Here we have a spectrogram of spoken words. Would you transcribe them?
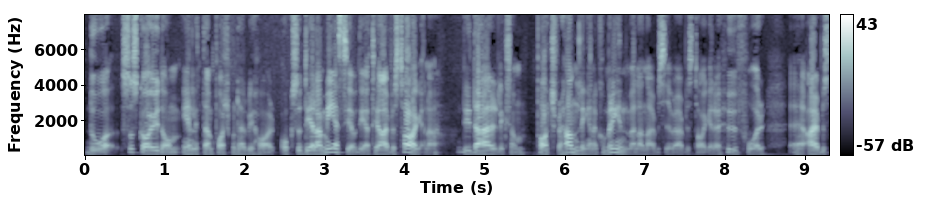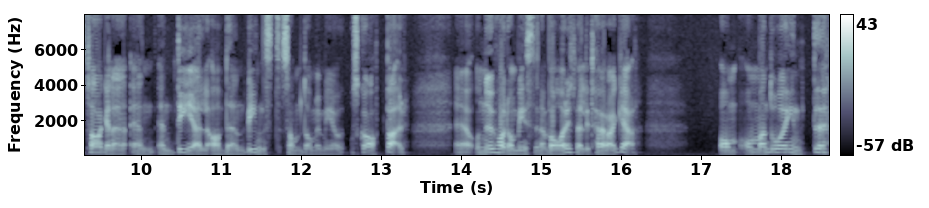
då så ska ju de enligt den partsmodell vi har också dela med sig av det till arbetstagarna. Det är där liksom partsförhandlingarna kommer in mellan arbetsgivare och arbetstagare. Hur får eh, arbetstagarna en, en del av den vinst som de är med och skapar? Eh, och nu har de vinsterna varit väldigt höga. Om, om man då inte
